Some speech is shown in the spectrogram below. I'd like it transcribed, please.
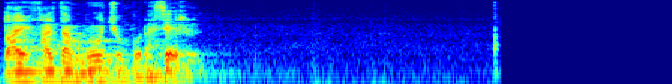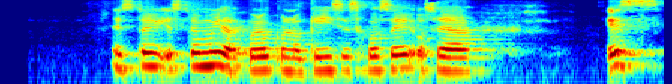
todavía falta mucho por hacer. Estoy, estoy muy de acuerdo con lo que dices, José. O sea, es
